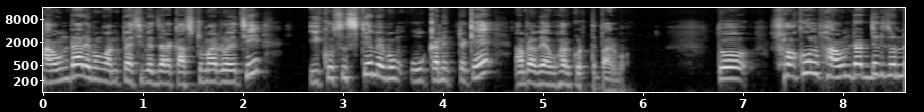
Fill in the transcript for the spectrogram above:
ফাউন্ডার এবং অনপ্যাসিভের যারা কাস্টমার রয়েছি ইকোসিস্টেম এবং ও কানেক্টটাকে আমরা ব্যবহার করতে পারব। তো সকল ফাউন্ডারদের জন্য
